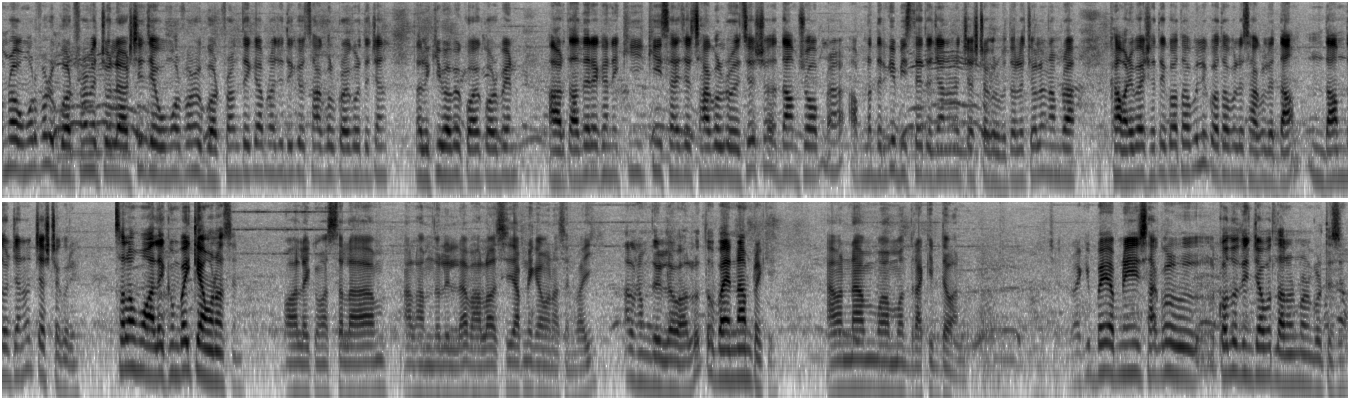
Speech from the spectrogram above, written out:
আমরা ওমর ফারুক গড ফার্মে চলে আসছি যে ওমর ফারুক গড ফার্ম থেকে আপনারা যদি কেউ ছাগল ক্রয় করতে চান তাহলে কীভাবে ক্রয় করবেন আর তাদের এখানে কি কি সাইজের ছাগল রয়েছে দাম সব আপনার আপনাদেরকে বিস্তারিত জানানোর চেষ্টা করব। তাহলে চলেন আমরা খামারি ভাইয়ের সাথে কথা বলি কথা বলে ছাগলের দাম দাম দর জানার চেষ্টা করি। আসসালামু আলাইকুম ভাই কেমন আছেন? ওয়ালাইকুম আসসালাম আলহামদুলিল্লাহ ভালো আছি। আপনি কেমন আছেন ভাই? আলহামদুলিল্লাহ ভালো। তো ভাইয়ের নামটা কি? আমার নাম মোহাম্মদ রাকিব দেওয়ান। রাকিব ভাই আপনি ছাগল কতদিন যাবত লালন পালন করতেছেন?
